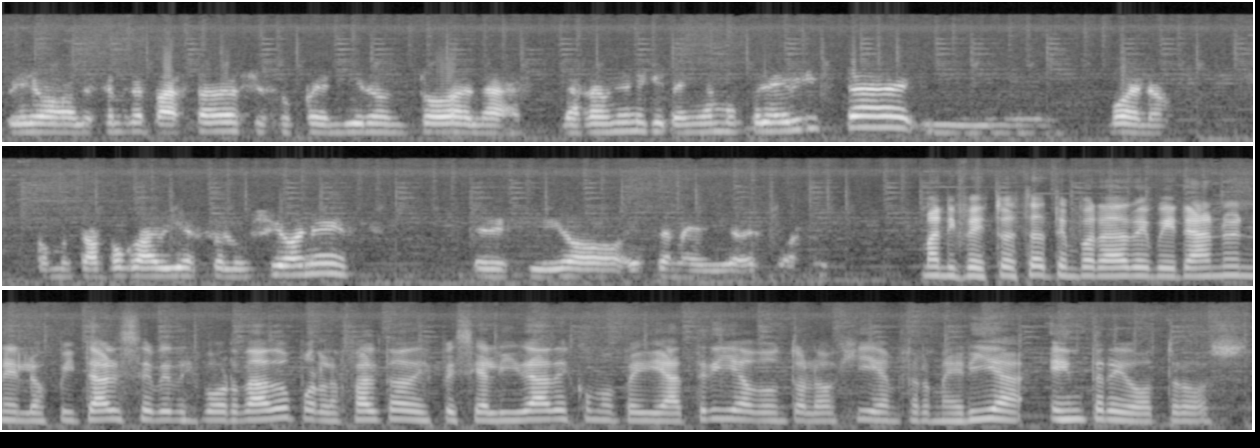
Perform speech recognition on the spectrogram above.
pero la semana pasada se suspendieron todas las, las reuniones que teníamos previstas y bueno, como tampoco había soluciones, se decidió esta medida de fuerza. Manifestó esta temporada de verano en el hospital se ve desbordado por la falta de especialidades como pediatría, odontología, enfermería, entre otros.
